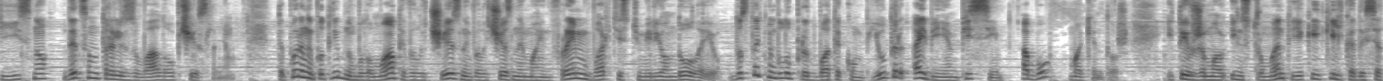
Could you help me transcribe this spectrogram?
дійсно децентралізувала обчислення. Тепер не потрібно було мати величезний величезний майнфрейм вартістю мільйон доларів. Достатньо було придбати комп'ютер IBM PC або Macintosh. І ти вже мав інструмент, який кілька десятиліть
